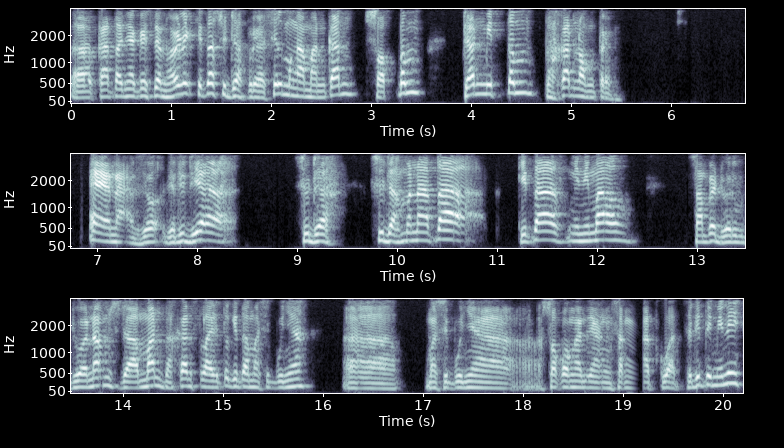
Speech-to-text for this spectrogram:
uh, katanya Christian Horner kita sudah berhasil mengamankan short term dan mid term bahkan long term. Enak, so. Jadi dia sudah sudah menata kita minimal sampai 2026 sudah aman bahkan setelah itu kita masih punya uh, masih punya sokongan yang sangat kuat. Jadi tim ini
